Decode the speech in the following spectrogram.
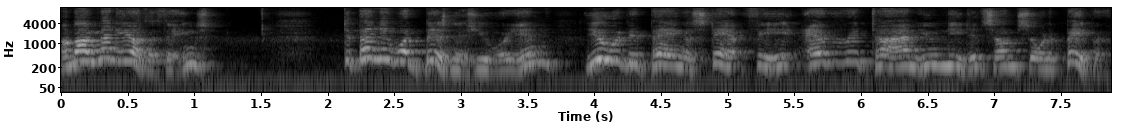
Among many other things, depending what business you were in, you would be paying a stamp fee every time you needed some sort of paper.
